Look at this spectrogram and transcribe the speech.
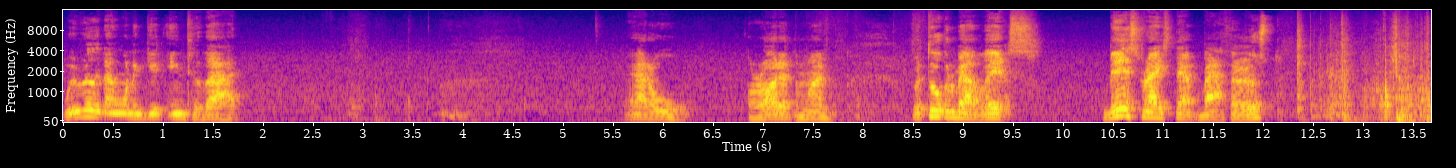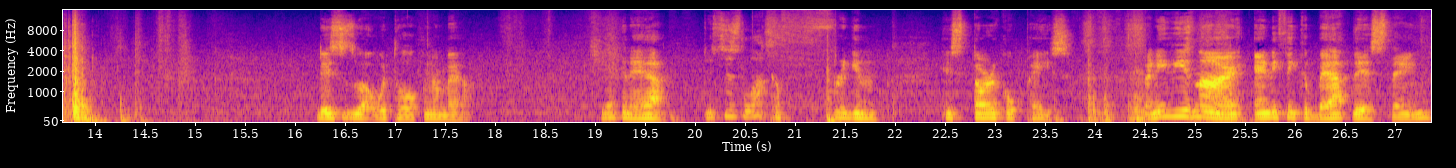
We really don't want to get into that at all. Alright, at the moment. We're talking about this. This raced at Bathurst. This is what we're talking about. Check it out. This is like a friggin' historical piece. If any of you know anything about this thing,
